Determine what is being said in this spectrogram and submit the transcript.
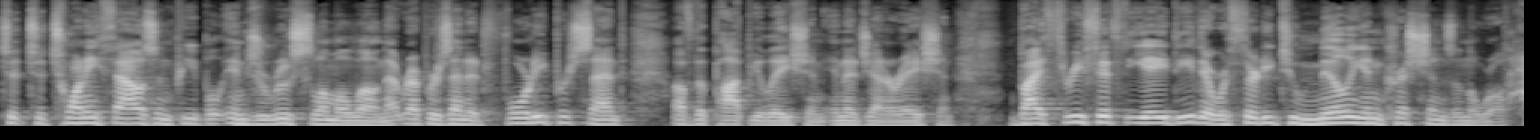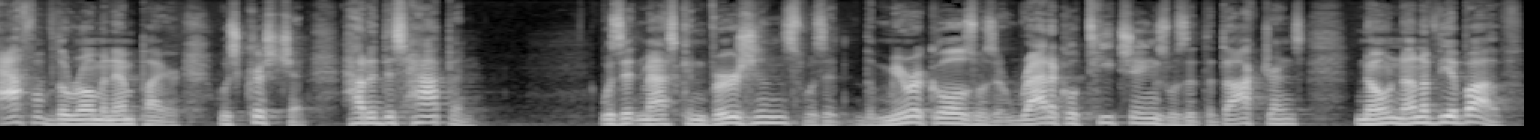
to, to 20,000 people in Jerusalem alone? That represented 40% of the population in a generation. By 350 AD, there were 32 million Christians in the world. Half of the Roman Empire was Christian. How did this happen? Was it mass conversions? Was it the miracles? Was it radical teachings? Was it the doctrines? No, none of the above.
